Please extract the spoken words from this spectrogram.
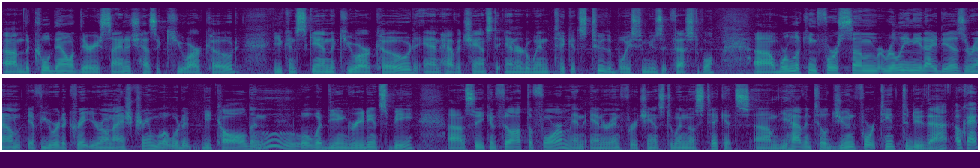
Um, the Cool Down with Dairy signage has a QR code. You can scan the QR code and have a chance to enter to win tickets to the Boise Music Festival. Uh, we're looking for some really neat ideas around if you were to create your own ice cream, what would it be called and Ooh. what would the ingredients be? Um, so you can fill out the form and enter in for a chance to win those tickets. Um, you have until June 14th to do that. Okay.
